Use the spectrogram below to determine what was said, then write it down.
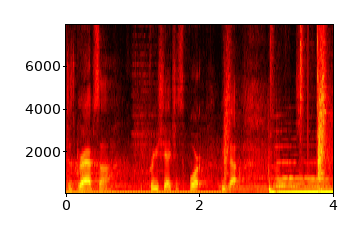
Just grab some. Appreciate your support. Peace out.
